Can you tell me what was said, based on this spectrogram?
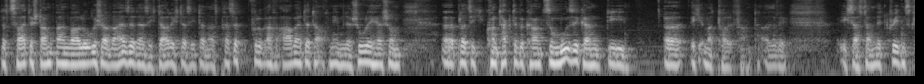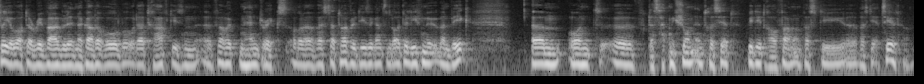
Das zweite Standbein war logischerweise, dass ich dadurch, dass ich dann als Pressefotograf arbeitete, auch neben der Schule her schon äh, plötzlich Kontakte bekam zu Musikern, die äh, ich immer toll fand. Also wie, ich saß dann mit Creedence Clearwater Revival in der Garderobe oder traf diesen äh, verrückten Hendrix oder weiß der Teufel, diese ganzen Leute liefen mir über den Weg. Ähm, und äh, das hat mich schon interessiert, wie die drauf waren und was die, äh, was die erzählt haben.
